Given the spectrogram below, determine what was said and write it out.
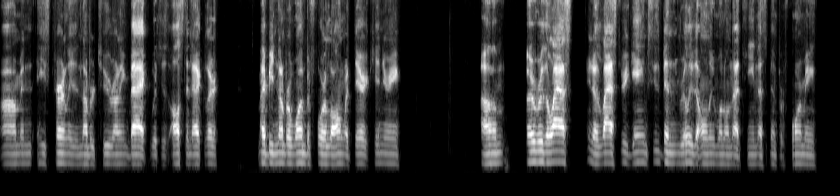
Um, and he's currently the number two running back, which is Austin Ekeler. Might be number one before long with Derrick Henry. Um, over the last, you know, last three games, he's been really the only one on that team that's been performing.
